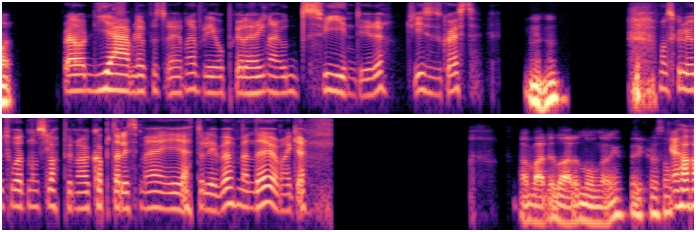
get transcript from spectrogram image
Nei. For det er jævlig frustrerende, fordi oppgraderingene er jo svindyre. Jesus Christ. Mhm. Man skulle jo tro at man slapp unna kapitalisme i etterlivet, men det gjør man ikke. Det er verre der enn noen ganger, virker det som. Ja.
